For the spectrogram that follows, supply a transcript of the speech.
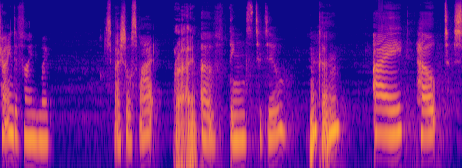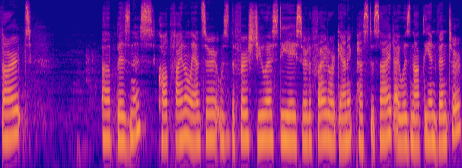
trying to find my special spot Right. of things to do. Okay. I helped start a business called Final Answer. It was the first USDA certified organic pesticide. I was not the inventor,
